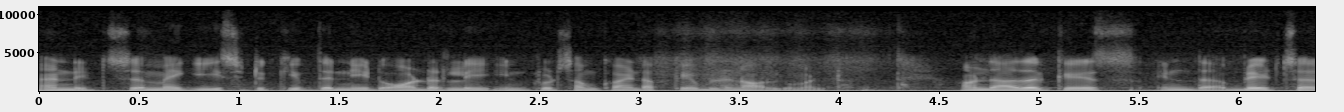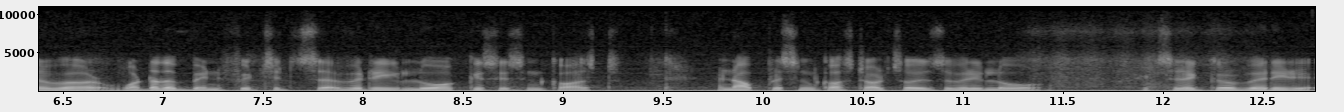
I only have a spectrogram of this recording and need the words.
and it's uh, make easy to keep the need orderly include some kind of cable and argument. On the other case in the blade server what are the benefits? It's a very low acquisition cost and operation cost also is very low. It's require very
